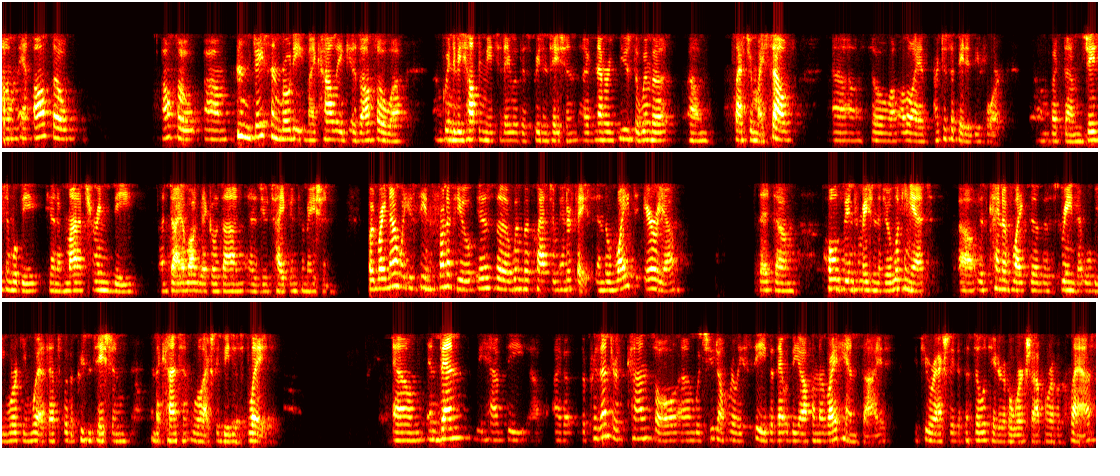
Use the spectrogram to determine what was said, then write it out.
Um, and also, also, um, Jason Rody, my colleague, is also uh, going to be helping me today with this presentation. I've never used the WIMBA um, classroom myself, uh, so although I have participated before. Um, but um, Jason will be kind of monitoring the uh, dialogue that goes on as you type information. But right now what you see in front of you is the WIMBA classroom interface. And the white area that um, holds the information that you're looking at uh, is kind of like the, the screen that we'll be working with. That's where the presentation and the content will actually be displayed. Um, and then we have the uh, have a, the presenter's console, um, which you don't really see, but that would be off on the right-hand side if you were actually the facilitator of a workshop or of a class.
